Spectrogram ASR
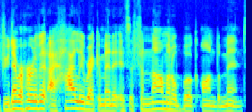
If you've never heard of it, I highly recommend it. It's a phenomenal book on lament.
